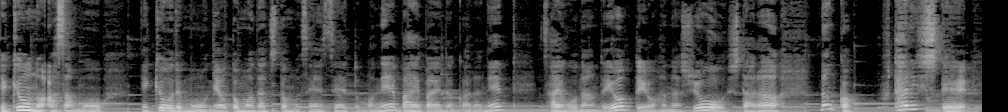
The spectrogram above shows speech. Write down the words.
で今日の朝もで今日でもうねお友達とも先生ともねバイバイだからね最後なんだよっていう話をしたらなんか2人して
